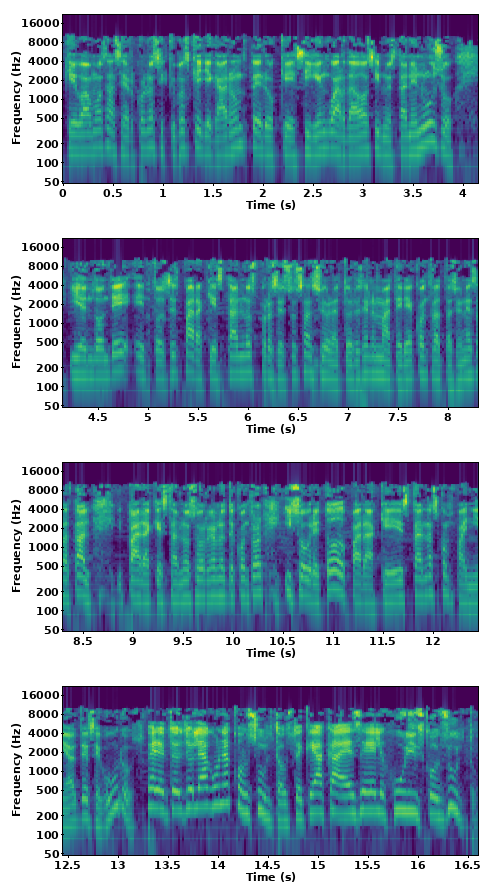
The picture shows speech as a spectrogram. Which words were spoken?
¿Qué vamos a hacer con los equipos que llegaron pero que siguen guardados y no están en uso? ¿Y en dónde, entonces, para qué están los procesos sancionatorios en materia de contratación estatal? ¿Y para qué están los órganos de control? Y sobre todo, ¿para qué están las compañías de seguros? Pero entonces yo le hago una consulta, usted que acá es el jurisconsulto,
